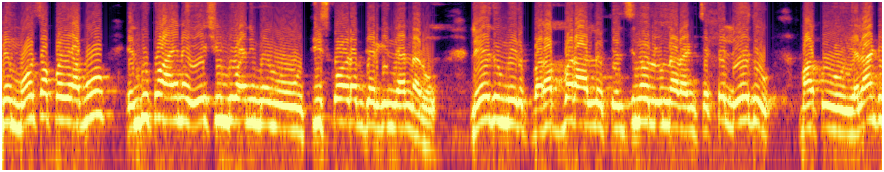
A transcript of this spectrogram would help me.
మేము మోసపోయాము. ఎందుకో ఆయన వేసిండు అని మేము తీసుకోవడం జరిగింది అన్నారు. లేదు మీరు బరబ్బర్ వాళ్ళు తెలిసిన వాళ్ళు ఉన్నారని చెప్తే లేదు మాకు ఎలాంటి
